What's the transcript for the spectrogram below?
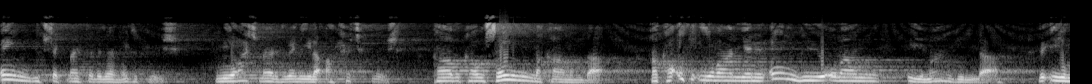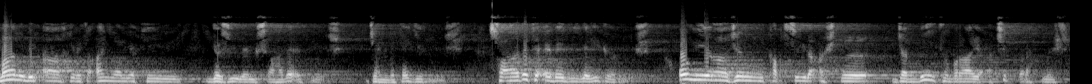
en yüksek mertebelerine gitmiş. Miraç merdiveniyle arşa çıkmış. Kab-ı Kavseyn makamında hakaik-i imaniyenin en büyüğü olan iman billah ve iman bil ahireti aynel yakin gözüyle müşahede etmiş. Cennete girmiş. Saadet-i ebediyeyi görmüş. O miracın kapısıyla açtığı cadde-i kübrayı açık bırakmış.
